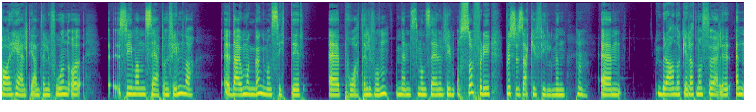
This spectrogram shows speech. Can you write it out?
har hele tida en telefon, og eh, si man ser på en film, da. eh, Det er jo mange ganger man sitter eh, på telefonen mens man ser en film også, fordi plutselig så er ikke filmen Mhm. eh, bra nok, eller at man føler en,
